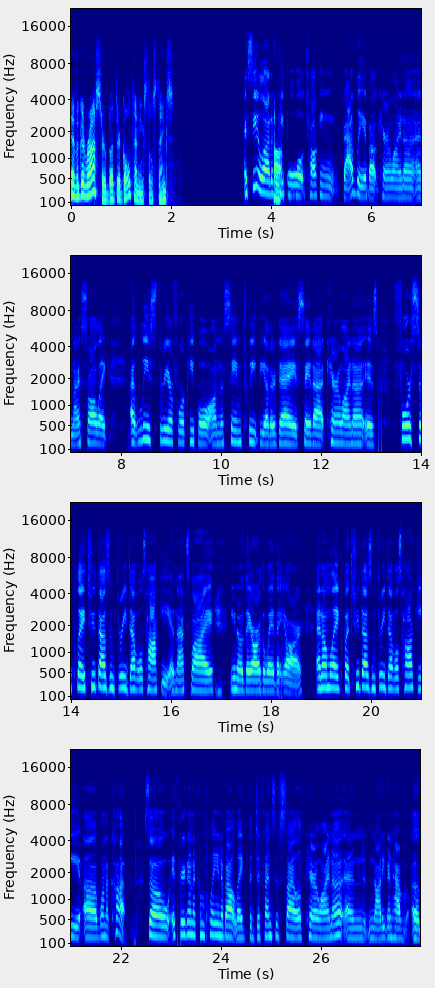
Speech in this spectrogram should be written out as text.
they have a good roster, but their goaltending still stinks. I see a lot of Uh, people talking badly about Carolina, and I saw like at least three or four people on the same tweet the other day say that Carolina is forced to play 2003 Devils hockey, and that's why, you know, they are the way they are. And I'm like, but 2003 Devils hockey uh won a cup. So if you're going to complain about like the defensive style of Carolina and not even have a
